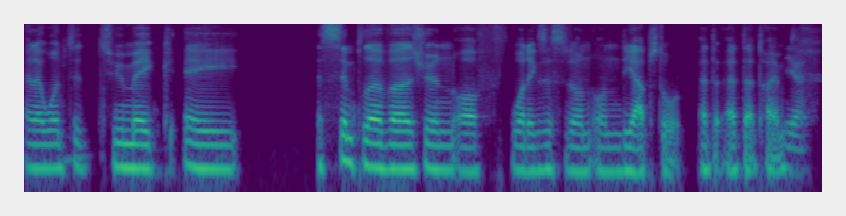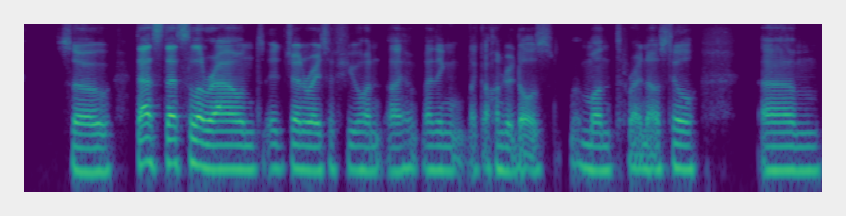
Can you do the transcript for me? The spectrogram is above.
and I wanted to make a a simpler version of what existed on on the App Store at the, at that time. Yeah. So that's that's still around. It generates a few hundred, I, I think like a hundred dollars a month right now still. Um,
